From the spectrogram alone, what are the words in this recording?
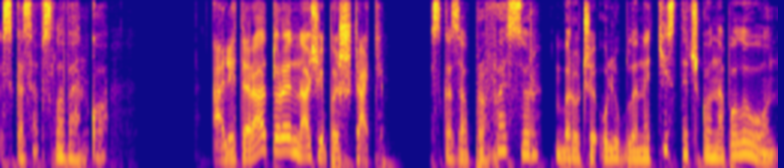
сказав Славенко. А літератори наші пищать, сказав професор, беручи улюблене тістечко Наполеон.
